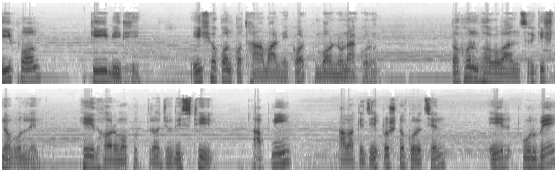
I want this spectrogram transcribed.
কি ফল, কি বিধি, এই সকল কথা আমার নিকট বর্ণনা করুন। তখন ভগবান শ্রীকৃষ্ণ বললেন, হে ধর্মপুত্র যুধিষ্ঠির, আপনি আমাকে যে প্রশ্ন করেছেন, এর পূর্বে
